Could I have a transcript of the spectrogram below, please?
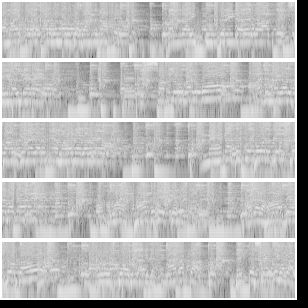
हमारे कलाकार बंधु जो वंदना है, वंदना यूट्यूब पर नहीं रहे तो आपको एक सिग्नल दे रहे हैं। कि सब लोगों को आज नगर शांति नगर में, हमारे नगर में मेहनत से और दिल से बजाने और हमारे हाथ देख के ऐसो गाओ तो फुल लग जाए ना रब्बा देख तो सेटिंग कर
